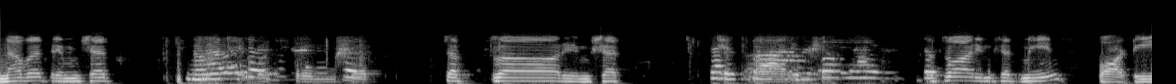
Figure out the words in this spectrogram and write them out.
नवत्रिंशत् चत्वारिंशत् चत्वारिंशत् मीन्स् फार्टि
